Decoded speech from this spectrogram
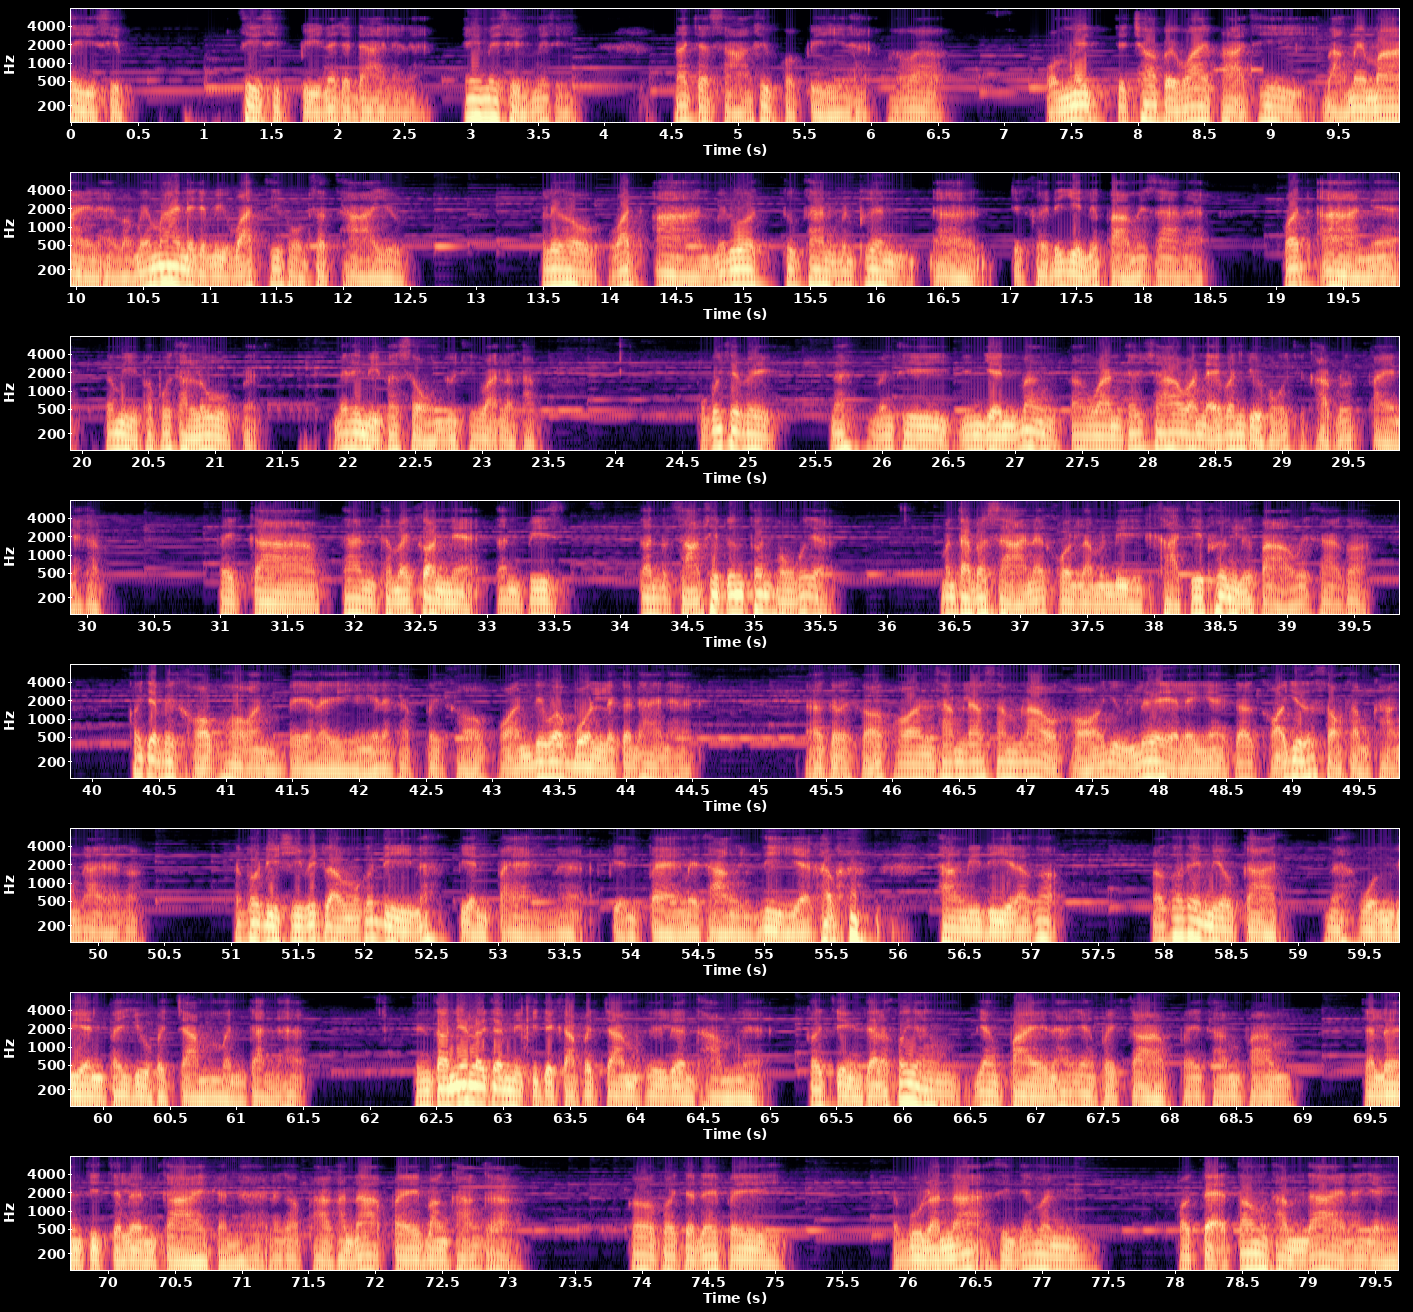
สี่สิบสี่สิบปีน่าจะได้แล้วนะเอ้ยไม่ถึงไม่ถึง น่าจะสามสิบกว่าปีนะฮะเพราะว่าผมเนี่ยจะชอบไปไหว้พระที่บางแม่ไม้นะฮะบางแม่ไม้เนี่ยจะมีวัดที่ผมศรัทธาอยู่เรียกว่าวัดอ่านไม่รู้ว่าทุกท่านเพื่อนๆอ่าจะเคยได้ยินหรือเปล่าไม่ทราบนะวัดอ่านเนี่ยก็มีพระพุทธรูปนะไม่ได้มีพระสงฆ์อยู่ที่วัดหรอกครับ ผมก็จะไปนะบางทีเย็นๆบ้างกลางวันเช้าๆวันไหนวันหยุดผมก็จะขับรถไปนะครับ ไปกราบท่านสมัยก่อนเนี่ยตอนปี ตอนสามสิบต้นๆผมก็จะ มันตามภาษานะคนเรามันมีขาดที่พึ่งหรือเปล่าไม่ทราบก็ ก็จะไปขอพรไปอะไรอย่างเงี้ยนะครับ ไปขอพรเรียกว่าบนเลยก็ได้นะฮะแล้วก็ไปขอพรซ้ำแล้วซ้ำเล่าขออยู่เรื่อยอะไรเงี้ยก็ขออยู่สักสองสาครั้งได้แล้วก็แล้วพอดีชีวิตเรามันก็ดีนะเปลี่ยนแปลงนะฮะเปลี่ยนแปลงในทางดีอะครับ ทางดีๆแล้วก็เราก็ได้มีโอกาสนะวนเวียนไปอยู่ประจำเหมือนกันนะฮะ ถึงตอนนี้เราจะมีกิจกรรมประจำคือเรือนธรรมเนี่ย ก็จริงแต่เราก็ยังยังไปนะฮะยังไปกราบไปทำความเจริญจิตเจริญกายกันนะฮะแล้วก็พาคณะไปบางครั้งก็ ก็ก็จะได้ไปบูรณะสิ่งที่มันพอแตะต้องทำได้นะอย่าง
